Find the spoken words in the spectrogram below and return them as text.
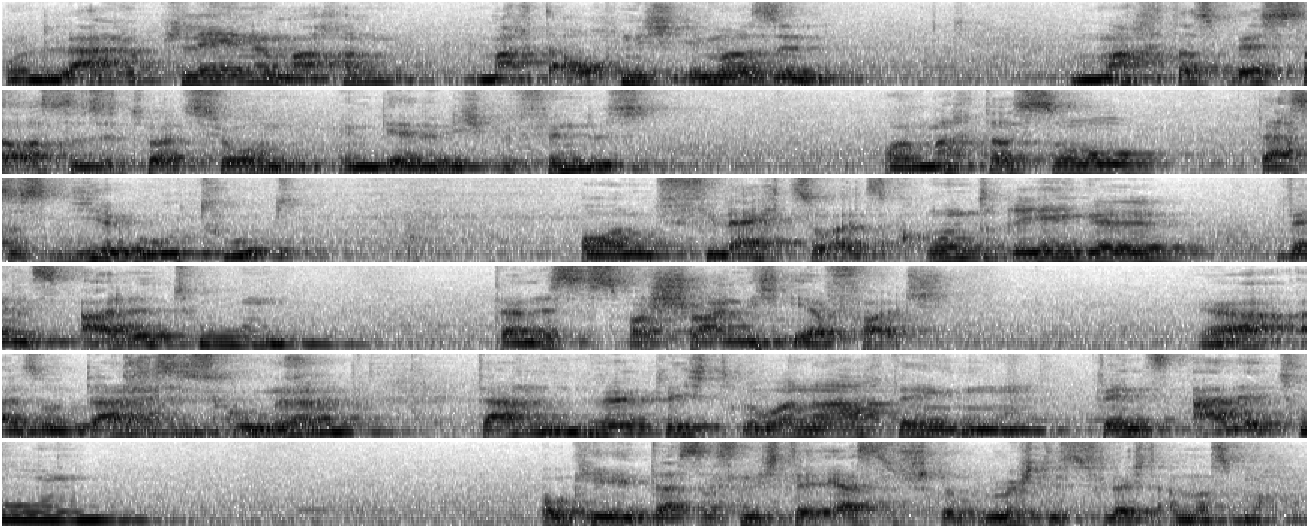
Und lange Pläne machen macht auch nicht immer Sinn. Mach das Beste aus der Situation, in der du dich befindest und mach das so, dass es dir gut tut. Und vielleicht so als Grundregel, wenn es alle tun, dann ist es wahrscheinlich eher falsch. Ja, also dann. Ne, dann wirklich drüber nachdenken, wenn es alle tun, okay, das ist nicht der erste Schritt, möchte ich es vielleicht anders machen.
